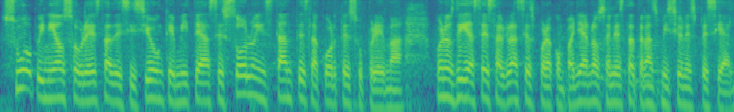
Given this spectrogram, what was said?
su opinión sobre esta decisión que emite hace solo instantes la Corte Suprema. Buenos días, César. Gracias por acompañarnos en esta transmisión especial.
